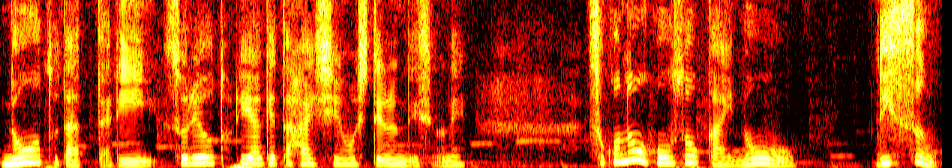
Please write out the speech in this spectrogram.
ノートだったり、それを取り上げた配信をしてるんですよね。そこの放送回のリッスン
